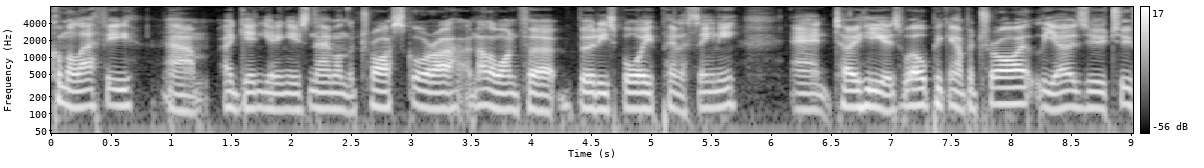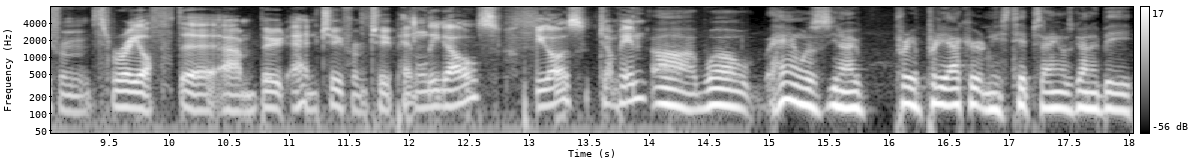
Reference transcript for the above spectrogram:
Kumalafi, um, again getting his name on the try scorer. Another one for Birdie's boy, Penasini. And Tohi as well, picking up a try. Leozu, two from three off the um, boot and two from two penalty goals. You guys jump in? Ah, well, Ham was, you know, pretty pretty accurate in his tip, saying it was going to be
